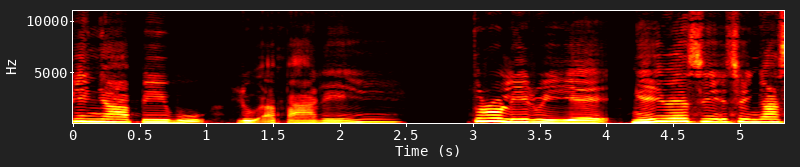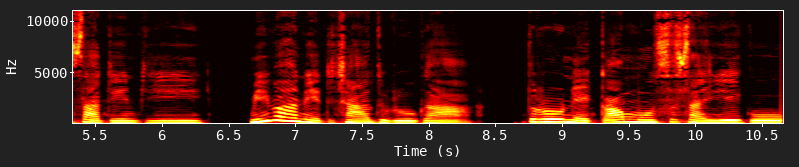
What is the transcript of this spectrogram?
ပညာပေးဖို့လိုအပ်ပါတယ်။သူတို့လေးတွေရဲ့ငယ်ရွယ်စဉ်အချိန်ကစတင်ပြီးမိဘနဲ့တခြားသူတို့ကသူတို့နဲ့ကောင်းမွန်ဆက်ဆံရေးကို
